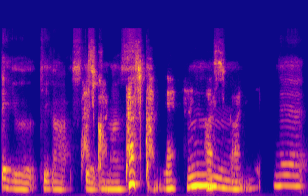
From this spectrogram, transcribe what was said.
ていう気がしています。確かにね。うん確かに。ね、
